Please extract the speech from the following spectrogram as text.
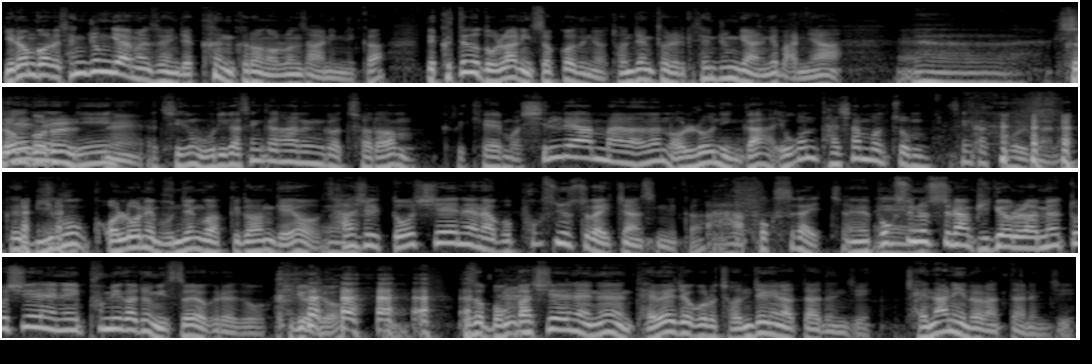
이런 거를 생중계하면서 이제 큰 그런 언론사 아닙니까? 근데 그때도 논란이 있었거든요. 전쟁터를 이렇게 생중계하는 게 맞냐? 예. 어, 그런 거를 네. 지금 우리가 생각하는 것처럼 그렇게 뭐 신뢰할 만한 언론인가? 요건 다시 한번 좀 생각해 볼 만한. 그 미국 언론의 문제인 것 같기도 한 게요. 네. 사실 또 CNN하고 폭스뉴스가 있지 않습니까? 아, 폭스가 있죠. 네, 폭스뉴스랑 네. 비교를 하면 또 CNN의 품위가 좀 있어요. 그래도 비교죠. 네. 그래서 뭔가 CNN은 대외적으로 전쟁이 났다든지 재난이 일어났다든지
